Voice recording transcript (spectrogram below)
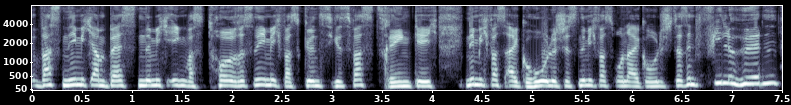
was nehme ich am besten? Nehme ich irgendwas Teures? Nehme ich was Günstiges? Was trinke ich? Nehme ich was Alkoholisches? Nehme ich was Unalkoholisches? Da sind viele Hürden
